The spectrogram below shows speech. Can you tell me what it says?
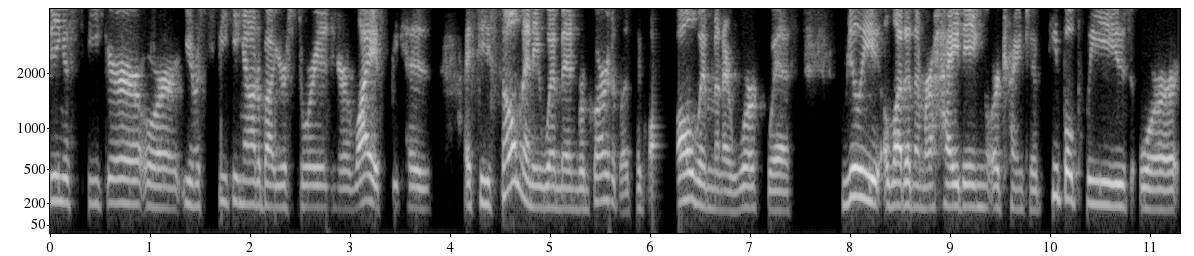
being a speaker or, you know, speaking out about your story in your life. Because I see so many women, regardless, like all women I work with, really a lot of them are hiding or trying to people please or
